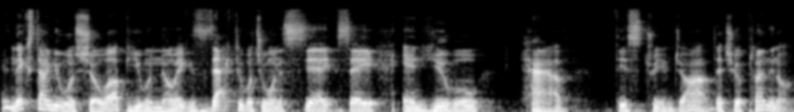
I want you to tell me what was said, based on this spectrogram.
And next time you will show up you will know exactly what you want to say, say and you will have this dream job that you're planning on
